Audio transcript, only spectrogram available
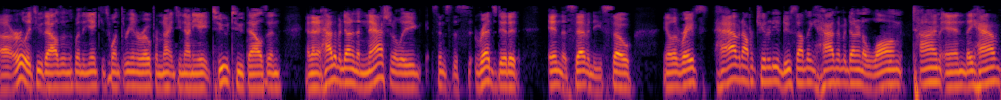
uh, early 2000s when the Yankees won three in a row from 1998 to 2000. And then it hasn't been done in the National League since the Reds did it in the 70s. So, you know, the Braves have an opportunity to do something, hasn't been done in a long time, and they have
